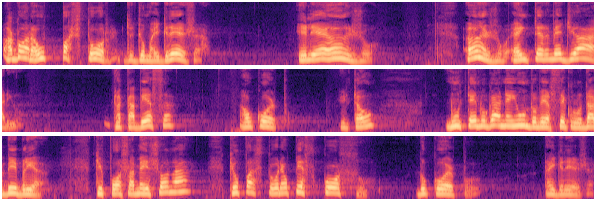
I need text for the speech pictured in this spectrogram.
Agora, o pastor de uma igreja, ele é anjo. Anjo é intermediário da cabeça ao corpo. Então, não tem lugar nenhum do versículo da Bíblia que possa mencionar que o pastor é o pescoço do corpo da igreja.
